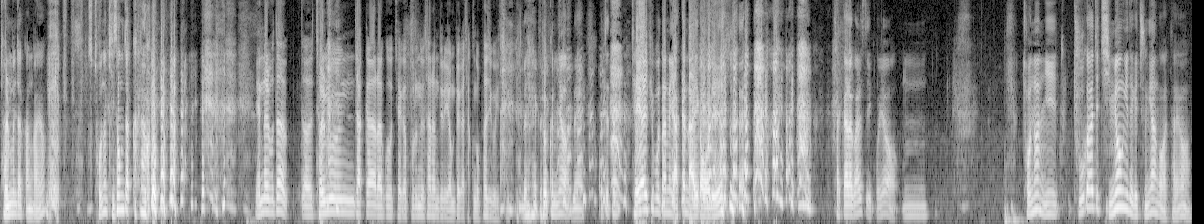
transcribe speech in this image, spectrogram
젊은 작가인가요? 저는 기성 작가라고. 옛날보다 어, 젊은 작가라고 제가 부르는 사람들의 연배가 자꾸 높아지고 있습니다. 네, 그렇군요. 네. 어쨌든 JRP보다는 약간 나이가 어린 작가라고 할 수 있고요. 음, 저는 이 두 가지 지명이 되게 중요한 것 같아요.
